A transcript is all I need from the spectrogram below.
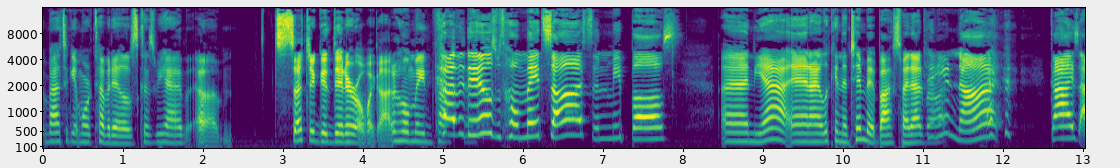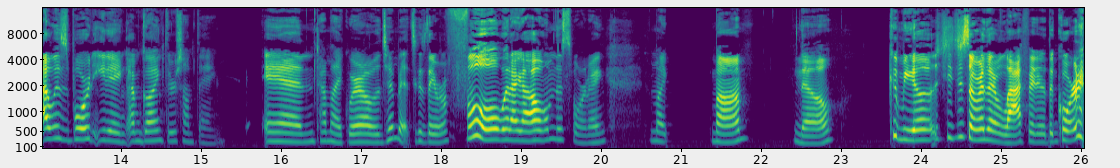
about to get more covadillas because we had um such a good dinner. Oh my god, homemade. Cavadillas with homemade sauce and meatballs. And yeah, and I look in the Timbit box my dad brought. Can you not? Guys, I was bored eating. I'm going through something. And I'm like, where are all the Timbits? Because they were full when I got home this morning. I'm like, Mom, no. Camille, she's just over there laughing in the corner.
